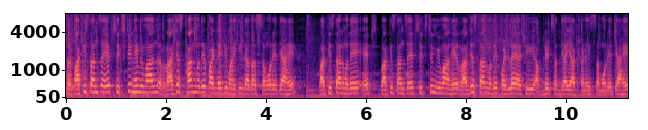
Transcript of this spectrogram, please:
तर पाकिस्तानचं एफ सिक्स्टीन हे विमान राजस्थानमध्ये पाडल्याची माहिती आता समोर येते आहे. पाकिस्तानमध्ये एफ पाकिस्तानचं एफ सिक्स्टीन विमान हे राजस्थानमध्ये पडलं आहे अशी अपडेट सध्या या क्षणी समोर येते आहे.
